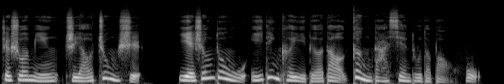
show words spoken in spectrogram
这说明，只要重视野生动物，一定可以得到更大限度的保护。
